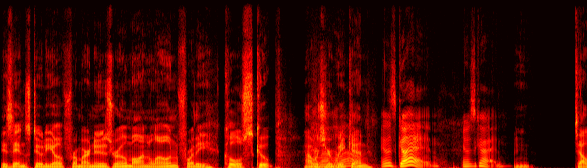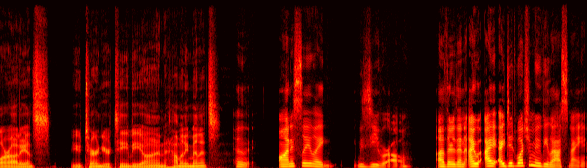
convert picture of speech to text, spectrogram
is in studio from our newsroom on loan for the Cool Scoop. How was your hello. weekend? It was good. It was good. Tell our audience you turned your TV on how many minutes? Oh, honestly, like zero. Other than I, I, I did watch a movie last night,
